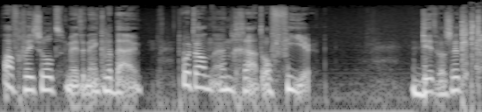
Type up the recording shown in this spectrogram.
afgewisseld met een enkele bui. Het wordt dan een graad of 4. Dit was het.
